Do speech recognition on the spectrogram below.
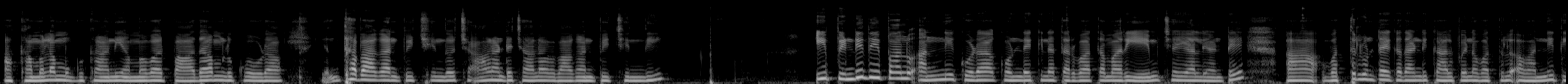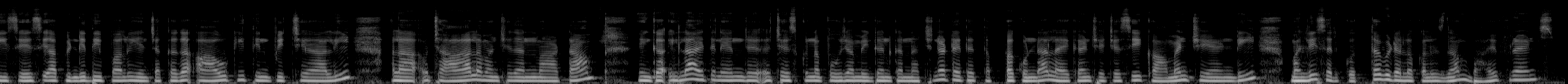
ఆ కమల ముగ్గు కానీ అమ్మవారి పాదములు కూడా ఎంత బాగా అనిపించిందో. చాలా అంటే చాలా బాగా అనిపించింది. ఈ పిండి దీపాలు అన్నీ కూడా కొండెక్కిన తర్వాత మరి ఏం చేయాలి అంటే ఆ వత్తులు ఉంటాయి కదండి కాలిపోయిన వత్తులు అవన్నీ తీసేసి ఆ పిండి దీపాలు ఏం చక్కగా ఆవుకి తినిపించేయాలి. అలా చాలా మంచిదన్నమాట. ఇంకా ఇలా అయితే నేను చే- చేసుకున్న పూజ మీకు కనుక నచ్చినట్టయితే తప్పకుండా లైక్ అండ్ షేర్ చేసి కామెంట్ చేయండి. మళ్ళీ సరి కొత్త వీడియోలో కలుద్దాం. Bye friends.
